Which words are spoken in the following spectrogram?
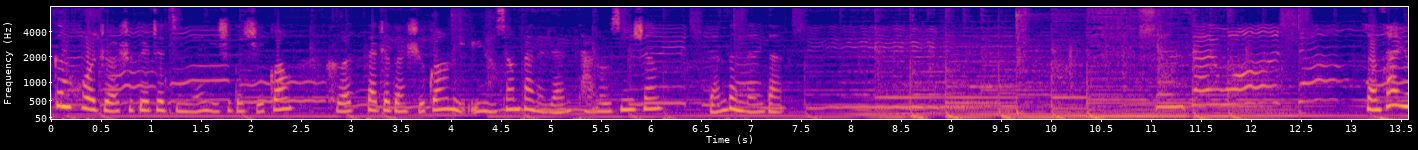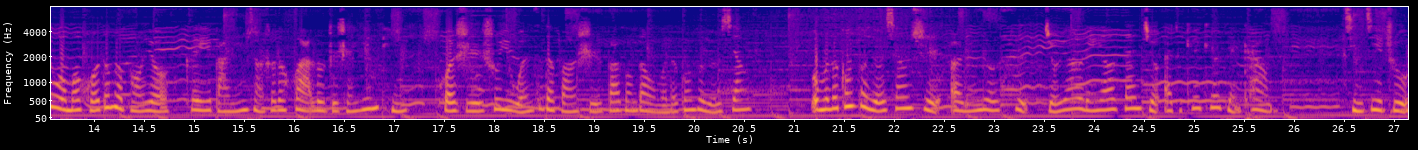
更或者是对这几年已逝的时光和在这段时光里与你相伴的人袒露心声，等等等等。想参与我们活动的朋友，可以把您想说的话录制成音频，或是输入文字的方式发送到我们的工作邮箱。我们的工作邮箱是二零六四九幺零幺三九 @QQ 点 com，请记住，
